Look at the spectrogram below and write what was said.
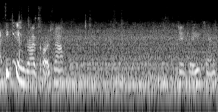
I think you can drive cars now. JK, you can't.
